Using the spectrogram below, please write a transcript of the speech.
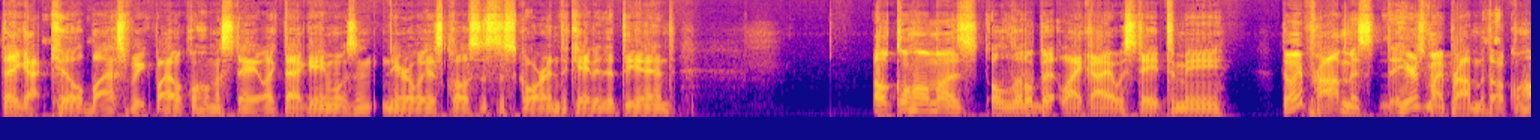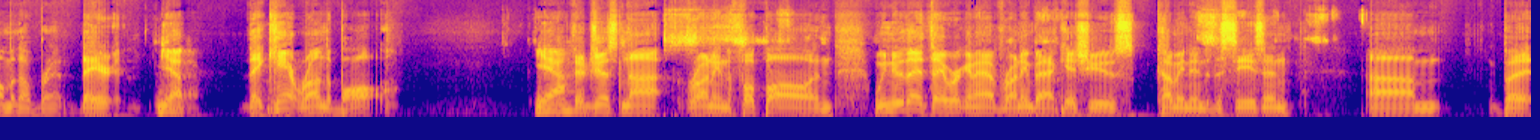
they got killed last week by Oklahoma State. Like that game wasn't nearly as close as the score indicated at the end. Oklahoma is a little bit like Iowa State to me the only problem is here's my problem with Oklahoma though, Brent. They yep. they can't run the ball. Yeah. They're just not running the football and we knew that they were going to have running back issues coming into the season. Um, but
